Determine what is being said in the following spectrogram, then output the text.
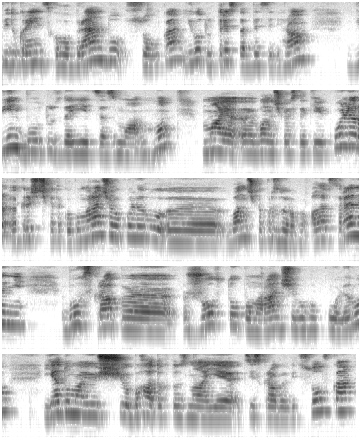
від українського бренду Совка. Його тут 310 грам. Він був тут, здається, з манго. Має баночка ось такий колір, кришечка такого помаранчевого кольору, баночка прозорого, але всередині був скраб жовто-помаранчевого кольору. Я думаю, що багато хто знає ці скраби від Совка.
